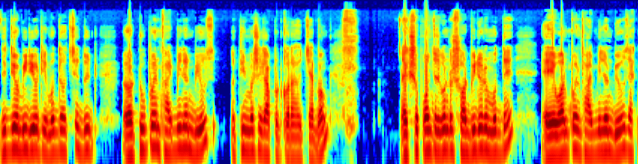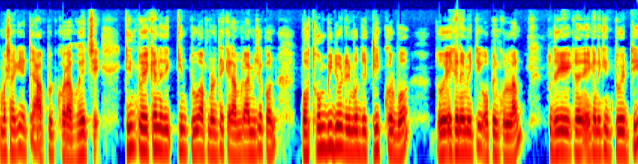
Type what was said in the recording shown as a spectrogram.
দ্বিতীয় ভিডিওটির মধ্যে হচ্ছে দুই two point five million views তিন মাস আগে আপলোড করা হয়েছে এবং একশো পঞ্চাশ ঘণ্টা শর্ট ভিডিওর মধ্যে এই one point five million views এক মাস আগে এটা আপলোড করা হয়েছে। কিন্তু এখানে কিন্তু আপনারা দেখেন, আমরা, আমি যখন প্রথম ভিডিওটির মধ্যে ক্লিক করব তো এখানে আমি এটি ওপেন করলাম। তো দেখি এখানে এখানে কিন্তু এটি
